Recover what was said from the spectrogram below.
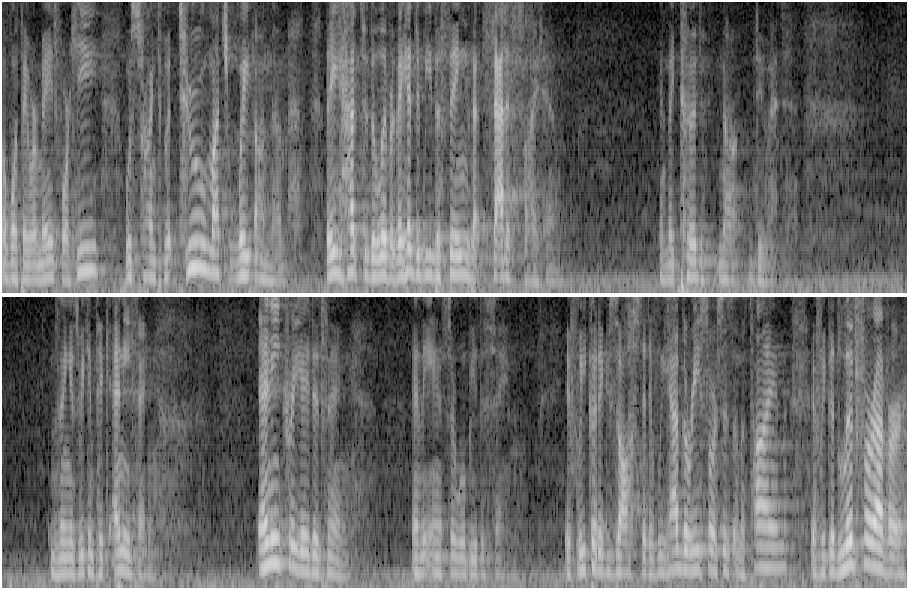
of what they were made for. He was trying to put too much weight on them. They had to deliver, they had to be the thing that satisfied him. And they could not do it. The thing is, we can pick anything, any created thing, and the answer will be the same. If we could exhaust it, if we had the resources and the time, if we could live forever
